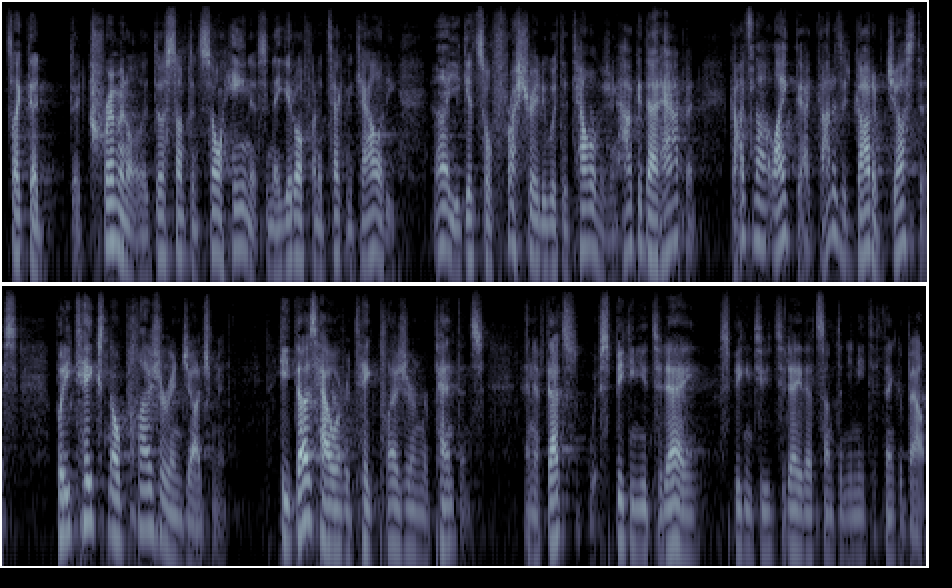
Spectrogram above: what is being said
It's like that, that criminal that does something so heinous and they get off on a technicality. Oh, you get so frustrated with the television. How could that happen? God's not like that. God is a God of justice, but He takes no pleasure in judgment. He does, however, take pleasure in repentance. And if that's speaking you today, speaking to you today, that's something you need to think about.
